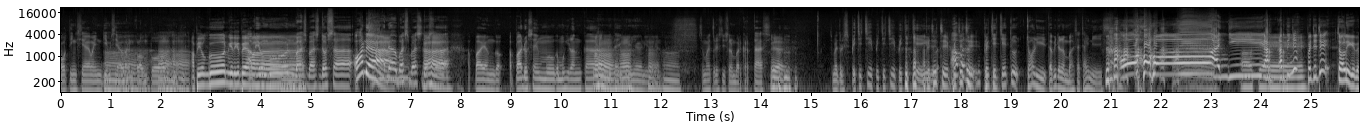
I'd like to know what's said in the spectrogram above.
outingsnya, main gamesnya bareng kelompok. Ah, gitu. ah, api unggun gitu-gitu ya. Api malah. unggun, bahas-bahas dosa. Oh, ada? Ada bahas-bahas dosa. Ah. Apa yang apa dosa yang mau kamu hilangkan? Ah, Ditanya ah, kan gitu kan. Ah. Semua tulis di selembar kertas. Iya. Semua tulis PCC, PCC, PCC gitu. PCC, PCC? PCC. PCC itu coli tapi dalam bahasa Chinese. Oh, anjing. Oke. Art- artinya PCC coli gitu.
